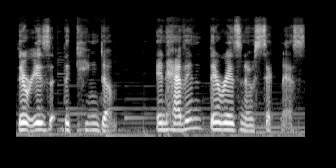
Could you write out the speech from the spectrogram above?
there is the kingdom. In heaven, there is no sickness.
